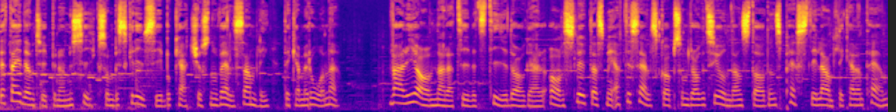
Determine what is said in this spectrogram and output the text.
Detta är den typen av musik som beskrivs i Boccaccios novellsamling Decamerone. Varje av narrativets tio dagar avslutas med att det sällskap som dragit sig undan stadens pest i lantlig karantän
